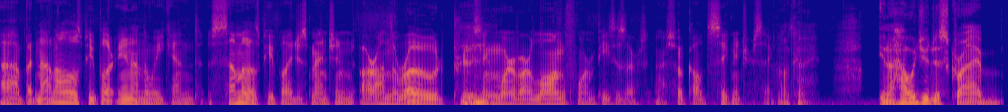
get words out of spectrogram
Uh, but not all those people are in on the weekend. Some of those people I just mentioned are on the road producing mm-hmm. more of our long form pieces, our, our so called signature segments. Okay. You know, how would you describe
